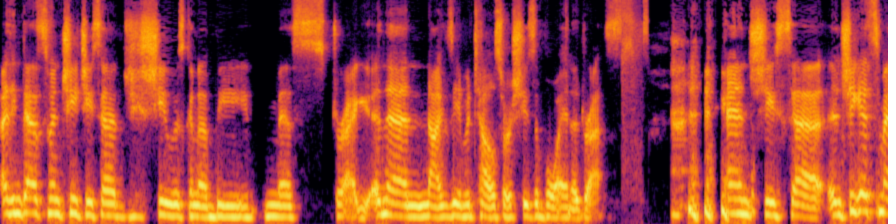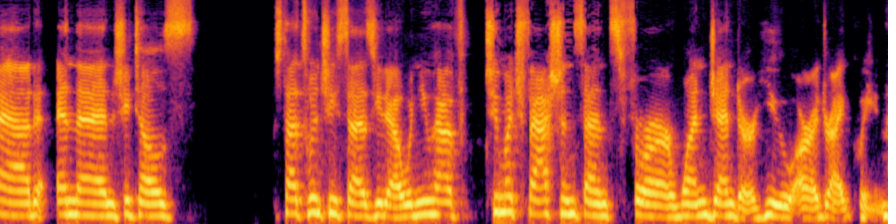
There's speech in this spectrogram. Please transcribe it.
I think that's when Chi Chi said she was going to be Miss Drag. And then Noxeema tells her she's a boy in a dress. And she said, and she gets mad, and then she tells, that's when she says, you know, when you have too much fashion sense for one gender, you are a drag queen.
